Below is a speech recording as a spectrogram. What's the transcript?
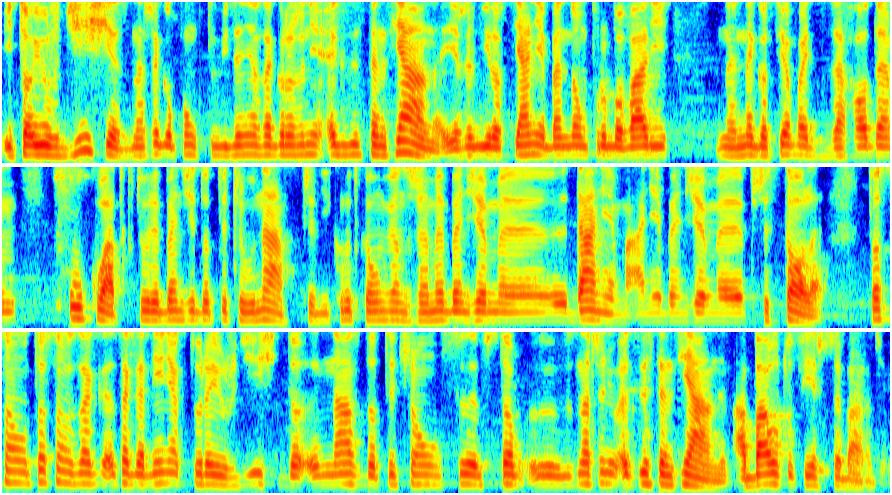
I to już dziś jest z naszego punktu widzenia zagrożenie egzystencjalne. Jeżeli Rosjanie będą próbowali negocjować z Zachodem układ, który będzie dotyczył nas, czyli krótko mówiąc, że my będziemy daniem, a nie będziemy przy stole. To są, to są zag- zagadnienia, które już dziś do, nas dotyczą w, w, sto, w znaczeniu egzystencjalnym, a Bałtów jeszcze bardziej.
